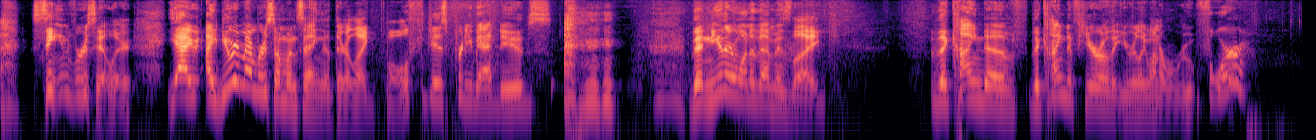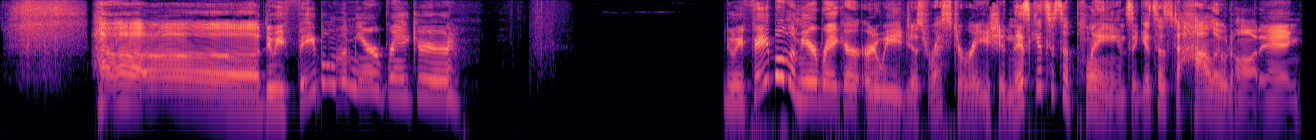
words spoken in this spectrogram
Satan versus Hitler. Yeah, I, I, do remember someone saying that they're like both just pretty bad dudes. that neither one of them is like the kind of the kind of hero that you really want to root for. Uh, do we fable the mirror breaker? Do we fable the mirror breaker or do we just restoration? This gets us to plains. It gets us to hallowed haunting.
